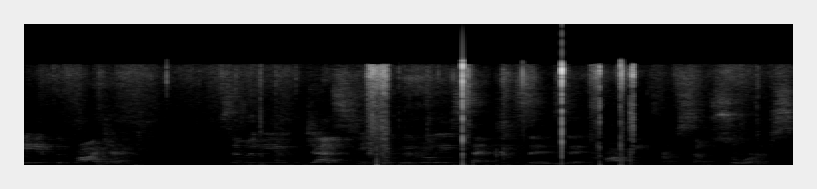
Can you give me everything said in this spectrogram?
A of the project. Some of you have just taken literally sentences that copied from some source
